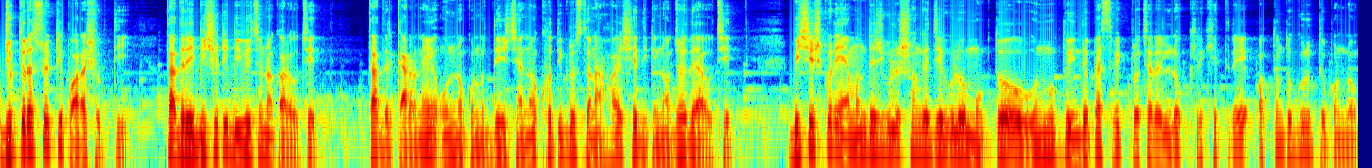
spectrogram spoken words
যুক্তরাষ্ট্র একটি পরাশক্তি। তাদের এই বিষয়টি বিবেচনা করা উচিত। তাদের কারণে অন্য কোনো দেশ যেন ক্ষতিগ্রস্ত না হয়, সেদিকে নজর দেওয়া উচিত। বিশেষ করে এমন দেশগুলোর সঙ্গে যেগুলো মুক্ত ও উন্মুক্ত ইন্দো প্যাসিফিক প্রচারের লক্ষ্যের ক্ষেত্রে অত্যন্ত গুরুত্বপূর্ণ।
